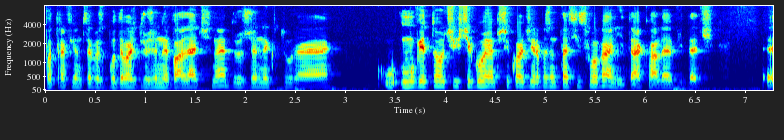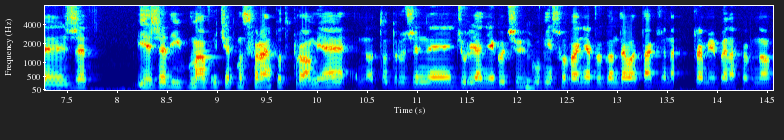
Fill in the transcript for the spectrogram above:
potrafiącego zbudować drużyny waleczne, drużyny, które mówię to oczywiście głównie na przykładzie reprezentacji Słowenii, tak, ale widać, e, że jeżeli ma wrócić atmosfera na podpromie, no to drużyny Giulianiego, czy głównie Słowenia wyglądała tak, że na podpromie by na pewno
